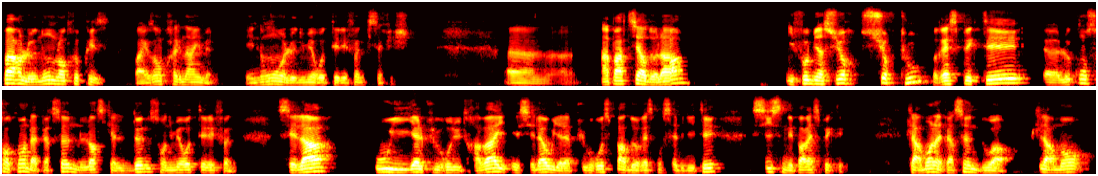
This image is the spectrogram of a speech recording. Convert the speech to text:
par le nom de l'entreprise. Par exemple, Ragnar Email et non le numéro de téléphone qui s'affiche. Euh, à partir de là, il faut bien sûr surtout respecter euh, le consentement de la personne lorsqu'elle donne son numéro de téléphone. C'est là où il y a le plus gros du travail et c'est là où il y a la plus grosse part de responsabilité si ce n'est pas respecté. Clairement, la personne doit clairement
